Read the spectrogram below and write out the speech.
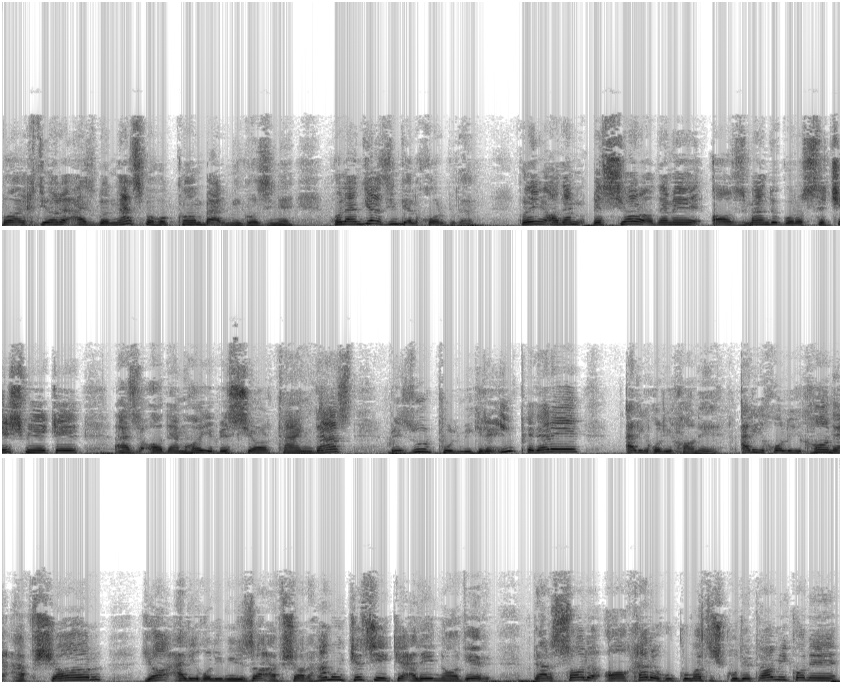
با اختیار از و نصب حکام برمیگزینه. هلندی از این دلخور بودن. گفت این آدم بسیار آدم آزمند و گرسته چشمیه که از آدمهای بسیار تنگ دست به زور پول می‌گیره. این پدر علی قلی خانه علی قلی خان افشار یا علی قلی میرزا افشار همون کسیه که علی نادر در سال آخر حکومتش کودتا می‌کنه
